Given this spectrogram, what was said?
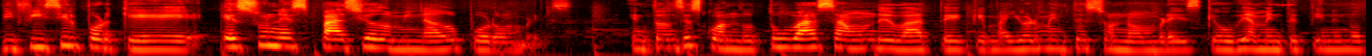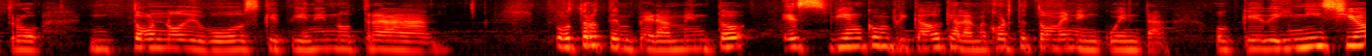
Difícil porque es un espacio dominado por hombres. Entonces, cuando tú vas a un debate que mayormente son hombres, que obviamente tienen otro tono de voz, que tienen otra, otro temperamento, es bien complicado que a lo mejor te tomen en cuenta o que de inicio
